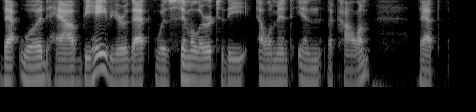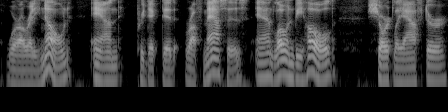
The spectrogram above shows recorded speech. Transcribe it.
that would have behavior that was similar to the element in the column that were already known and predicted rough masses. And lo and behold, shortly after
